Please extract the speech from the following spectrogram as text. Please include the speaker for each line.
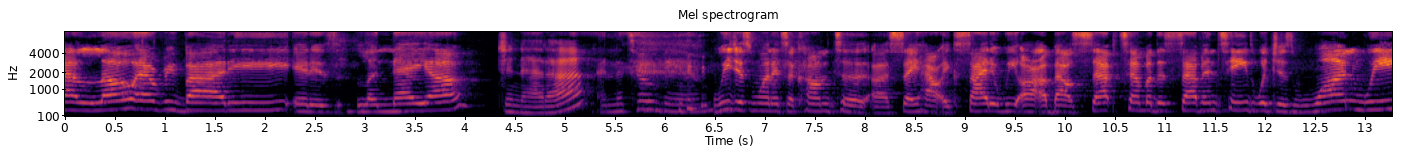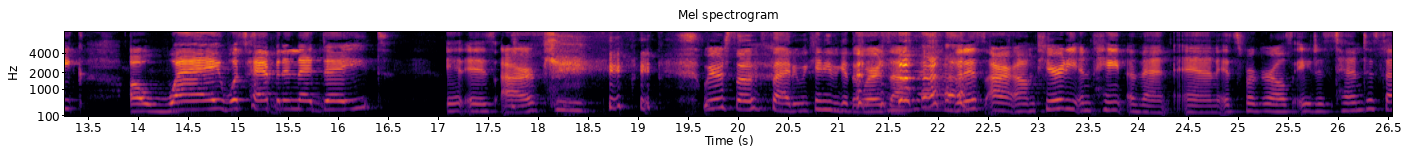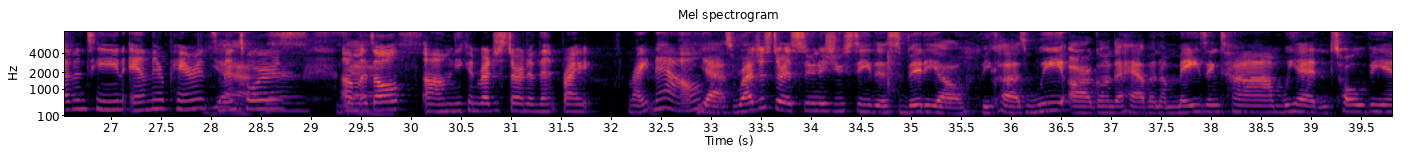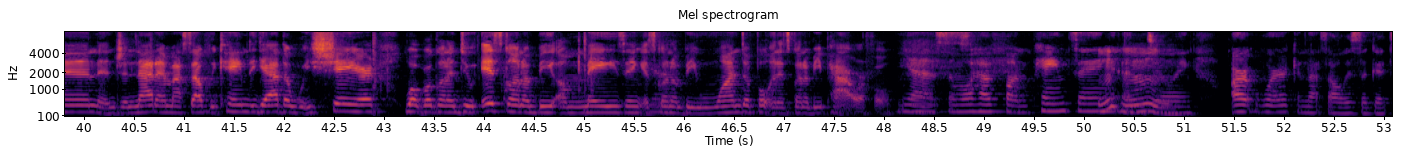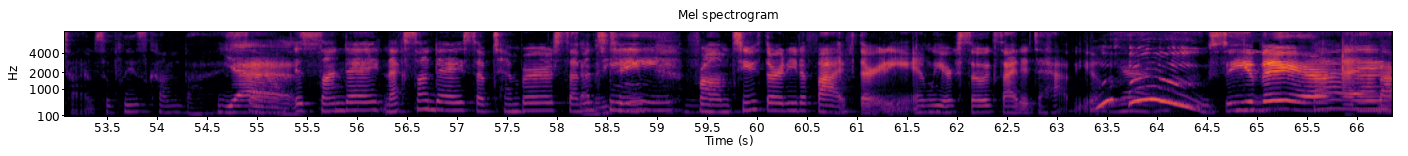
Speaker 1: Hello, everybody. It is Lynnea.
Speaker 2: Janetta.
Speaker 3: And Natovian.
Speaker 1: We just wanted to come to uh, say how excited we are about September the 17th, which is one week away. What's happening that date?
Speaker 2: It is our. we are so excited. We can't even get the words out. But it's our um, Purity and Paint event, and it's for girls ages 10 to 17 and their parents,
Speaker 1: Yes.
Speaker 2: mentors, um,
Speaker 1: Yes.
Speaker 2: adults. Um, you can register on Eventbrite right now.
Speaker 1: Yes, register as soon as you see this video because we are going to have an amazing time. We had Tovian and Janetta and myself. We came together. We shared what we're going to do. It's going to be amazing. It's going to be wonderful and it's going to be powerful.
Speaker 2: Yes.
Speaker 3: and we'll have fun painting and
Speaker 1: Mhm.
Speaker 3: doing artwork, and that's always a good time. So please come by.
Speaker 1: Yes.
Speaker 2: It's Sunday, next Sunday, September 17th,
Speaker 1: 17th.
Speaker 2: from 2.30 to 5.30. And we are so excited to have you.
Speaker 1: Woohoo! See you there. Bye.
Speaker 2: Bye.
